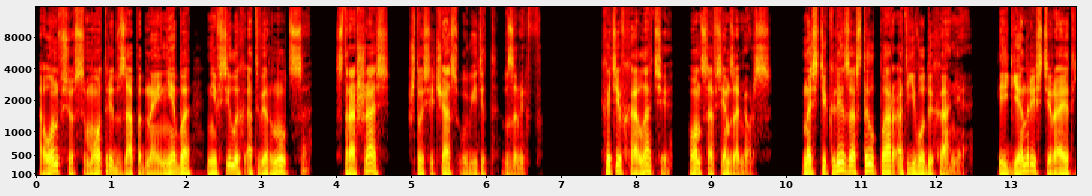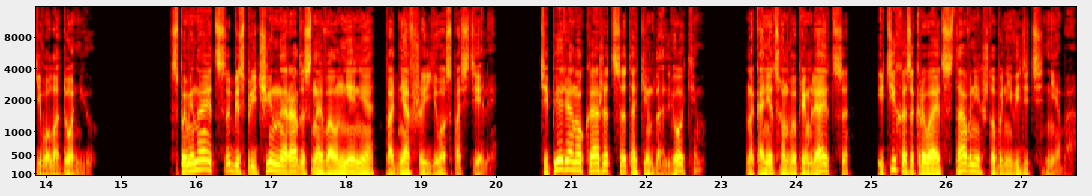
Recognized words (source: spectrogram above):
а он все смотрит в западное небо, не в силах отвернуться, страшась, что сейчас увидит взрыв. Хоть и в халате, он совсем замерз. На стекле застыл пар от его дыхания, и Генри стирает его ладонью. Вспоминается беспричинное радостное волнение, поднявшее его с постели. Теперь оно кажется таким далеким. Наконец он выпрямляется и тихо закрывает ставни, чтобы не видеть неба.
